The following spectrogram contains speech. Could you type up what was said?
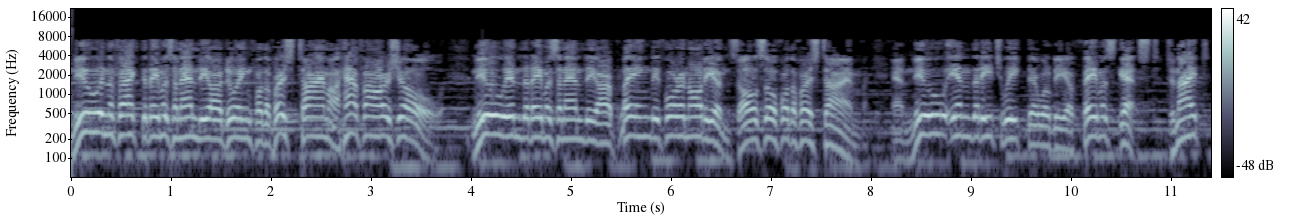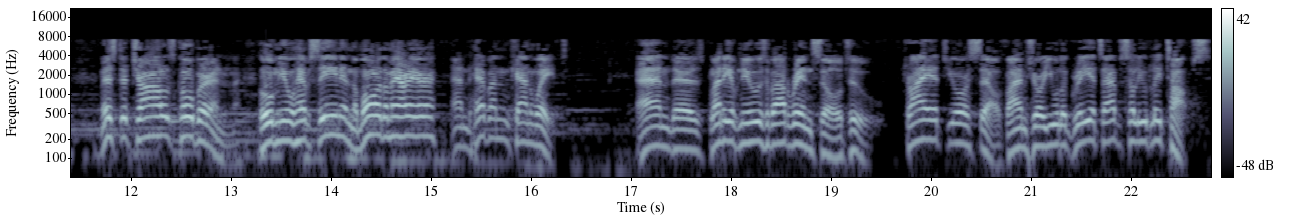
New in the fact that Amos and Andy are doing for the first time a half hour show. New in that Amos and Andy are playing before an audience also for the first time. And new in that each week there will be a famous guest. Tonight, Mr. Charles Coburn, whom you have seen in The More the Merrier and Heaven Can Wait. And there's plenty of news about Rinso, too. Try it yourself. I'm sure you'll agree it's absolutely tops.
